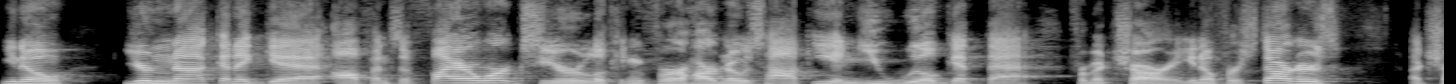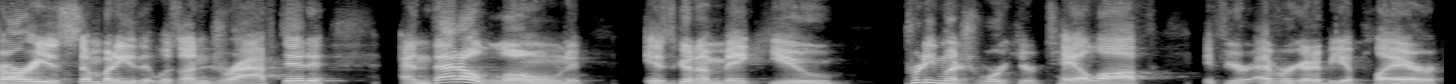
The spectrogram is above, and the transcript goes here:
you know, you're not going to get offensive fireworks. You're looking for hard nosed hockey, and you will get that from Acciari. You know, for starters, Acciari is somebody that was undrafted, and that alone is going to make you pretty much work your tail off if you're ever going to be a player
